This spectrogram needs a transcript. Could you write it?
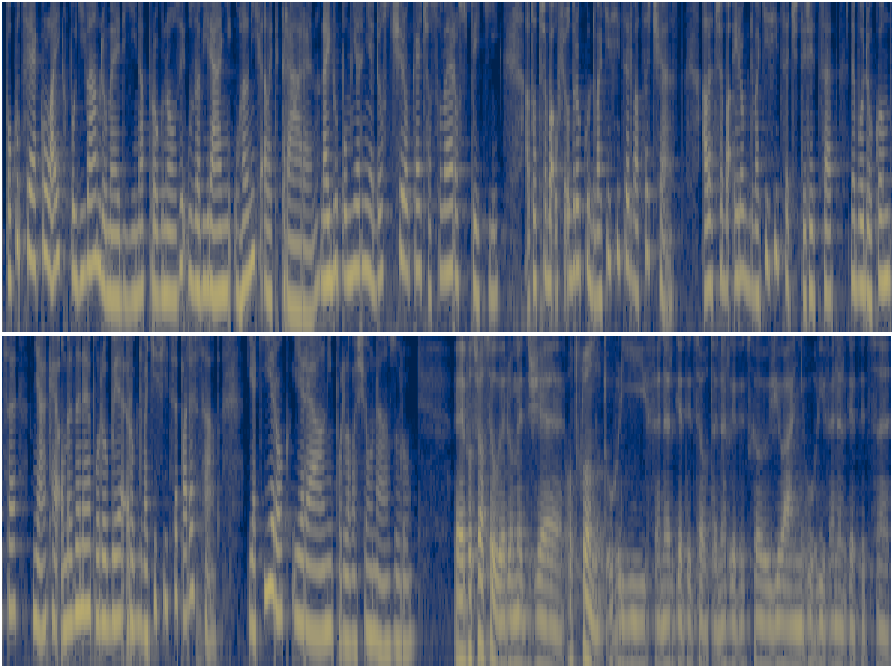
Pokud se jako like podívám do médií na prognózy uzavírání uhelných elektráren, najdu poměrně dost široké časové rozpětí, a to třeba už od roku 2026, ale třeba i rok 2040 nebo dokonce v nějaké omezené podobě rok 2050. Jaký rok je reálný podle vašeho názoru? Je potřeba si uvědomit, že odklon od uhlí v energetice, od energetického využívání uhlí v energetice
